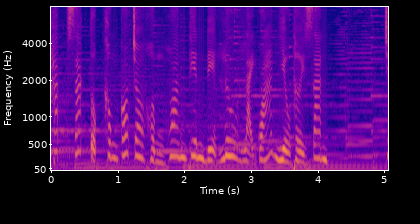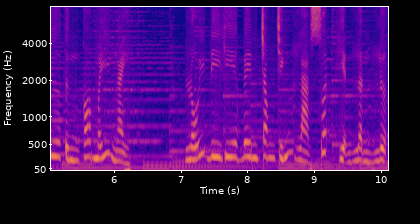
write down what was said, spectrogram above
Hắc giác tộc không có cho hồng hoang thiên địa lưu lại quá nhiều thời gian. Chưa từng có mấy ngày. Lối đi kia bên trong chính là xuất hiện lần lượt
